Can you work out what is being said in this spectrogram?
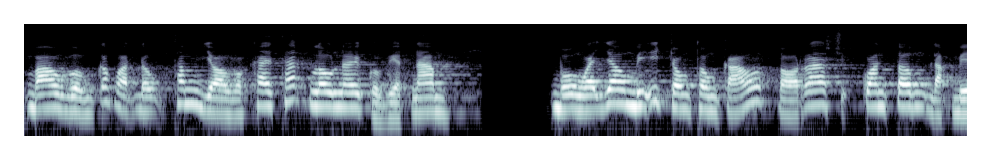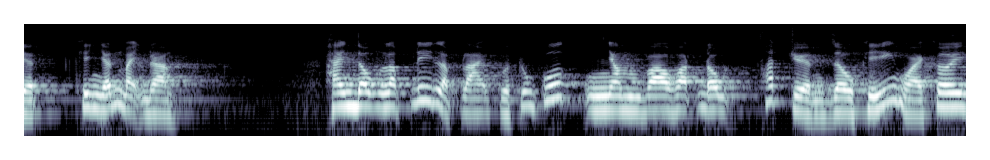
bao gồm các hoạt động thăm dò và khai thác lâu nay của Việt Nam. Bộ Ngoại giao Mỹ trong thông cáo tỏ ra sự quan tâm đặc biệt khi nhấn mạnh rằng hành động lặp đi lặp lại của Trung Quốc nhằm vào hoạt động phát triển dầu khí ngoài khơi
